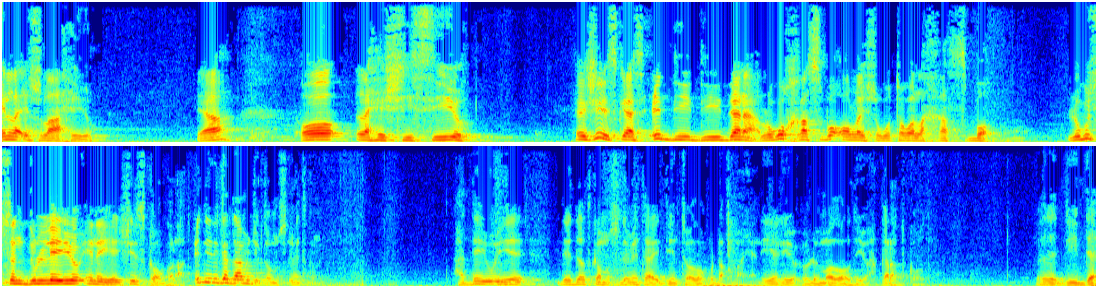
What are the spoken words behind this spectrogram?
in la islaaxiyo ya oo la heshiisiiyo heshiiskaas ciddii diidana lagu khasbo oo laysugu tago la khasbo. Lagu sandulleeyo inay heshiiska ogolaato ciddii idinka daa ma jirto muslimiinta ka mid hadday w dee dadka muslimiinta ay diintooda ku dhaqmayaan iyaga iyo culimadooda iyo waxgaradkooda. Diidda.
